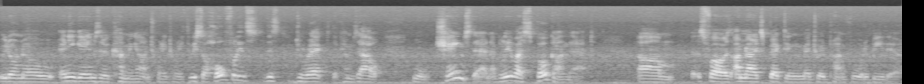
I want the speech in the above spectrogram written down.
We don't know any games that are coming out in 2023. So hopefully this, this direct that comes out will change that. And I believe I spoke on that. Um, as far as I'm not expecting Metroid Prime 4 to be there,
